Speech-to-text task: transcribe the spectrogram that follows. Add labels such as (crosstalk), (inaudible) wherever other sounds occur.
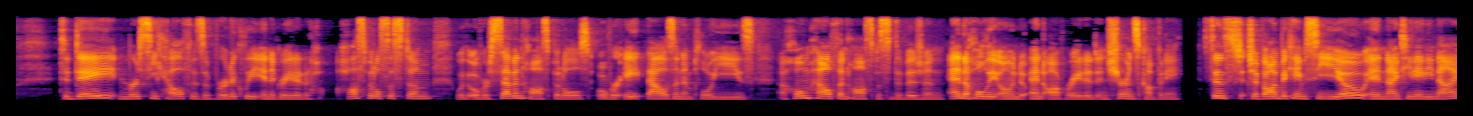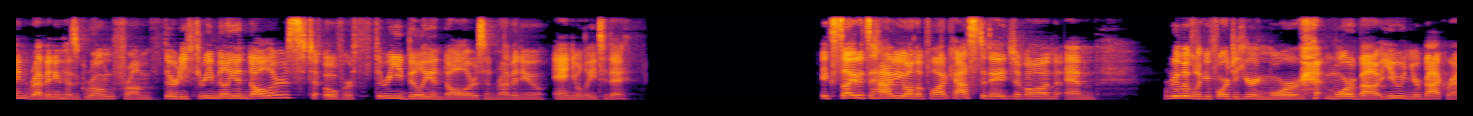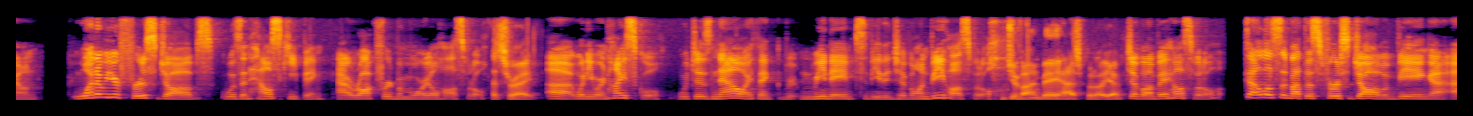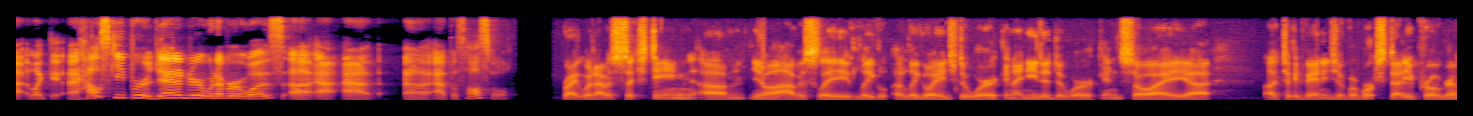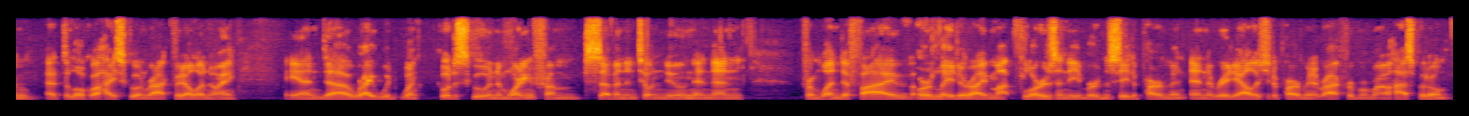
Today, Mercy Health is a vertically integrated hospital system with over seven hospitals, over 8,000 employees, a home health and hospice division, and a wholly owned and operated insurance company. Since Javon became CEO in 1989, revenue has grown from $33 million to over $3 billion in revenue annually today. Excited to have you on the podcast today, Javon, and really looking forward to hearing more, (laughs) more about you and your background. One of your first jobs was in housekeeping at Rockford Memorial Hospital. That's right. Uh, when you were in high school, which is now, I think, re- renamed to be the Javon Bea Hospital. Javon Bea Hospital, yeah. Javon Bea Hospital. Tell us about this first job of being a, a, like a housekeeper, a janitor, whatever it was, uh, at at, uh, at this hospital. Right when I was 16, um, you know, obviously legal legal age to work, and I needed to work, and so I, uh, I took advantage of a work study program at the local high school in Rockford, Illinois, and uh, where I would went, go to school in the morning from seven until noon, and then from one to five or later, I mopped floors in the emergency department and the radiology department at Rockford Memorial Hospital.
